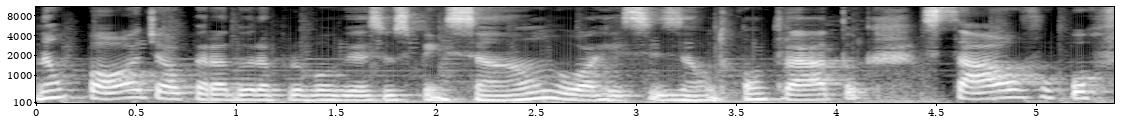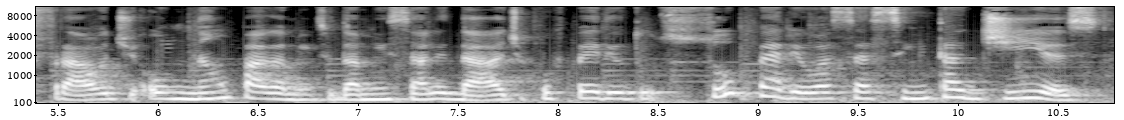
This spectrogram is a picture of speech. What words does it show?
não pode a operadora promover a suspensão ou a rescisão do contrato, salvo por fraude ou não pagamento da mensalidade por período superior a 60 dias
